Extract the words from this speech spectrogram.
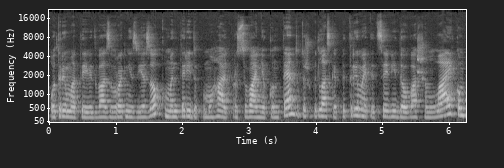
отримати від вас зворотній зв'язок. Коментарі допомагають просуванню контенту. Тож, будь ласка, підтримайте це відео вашим лайком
